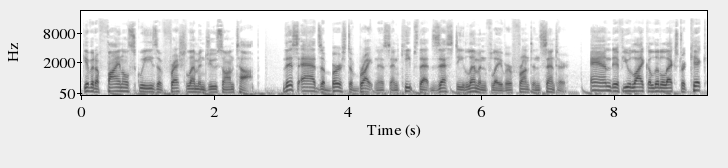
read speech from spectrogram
give it a final squeeze of fresh lemon juice on top. This adds a burst of brightness and keeps that zesty lemon flavor front and center. And if you like a little extra kick,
